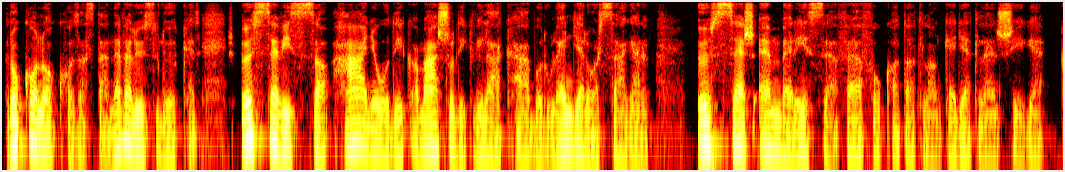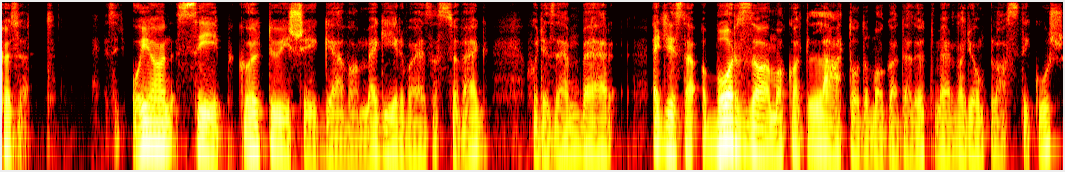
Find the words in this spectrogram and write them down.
rokonokhoz, aztán nevelőszülőkhez, és össze-vissza hányódik a második világháború Lengyelországának összes ember felfoghatatlan kegyetlensége között. Ez egy olyan szép költőiséggel van megírva ez a szöveg, hogy az ember egyrészt a borzalmakat látod magad előtt, mert nagyon plastikus,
